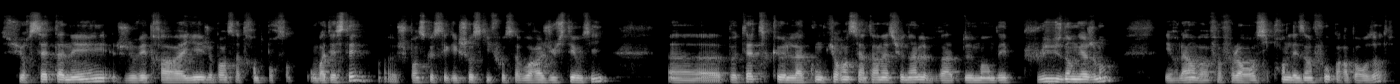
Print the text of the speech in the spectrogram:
sur cette année, je vais travailler, je pense, à 30%. On va tester. Euh, je pense que c'est quelque chose qu'il faut savoir ajuster aussi. Euh, peut-être que la concurrence internationale va demander plus d'engagement. Et là, on va, falloir aussi prendre les infos par rapport aux autres.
